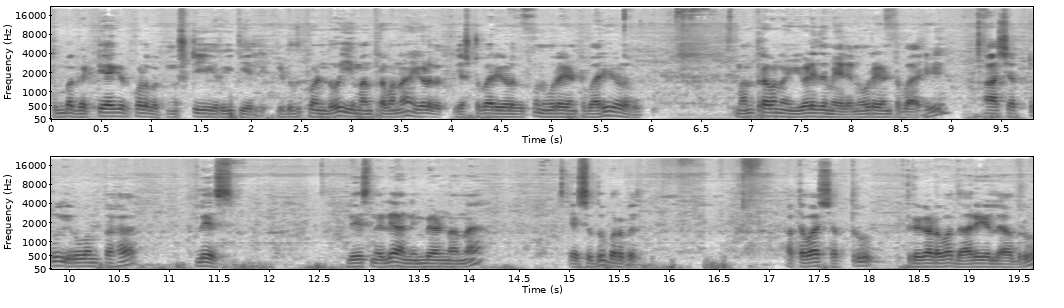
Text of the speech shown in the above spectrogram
ತುಂಬ ಗಟ್ಟಿಯಾಗಿ ಇಟ್ಕೊಳ್ಬೇಕು ಮುಷ್ಟಿ ರೀತಿಯಲ್ಲಿ. ಹಿಡಿದುಕೊಂಡು ಈ ಮಂತ್ರವನ್ನು ಹೇಳಬೇಕು. ಎಷ್ಟು ಬಾರಿ ಹೇಳಬೇಕು? ನೂರ ಎಂಟು ಬಾರಿ ಹೇಳಬೇಕು. ಮಂತ್ರವನ್ನು ಹೇಳಿದ ಮೇಲೆ ನೂರ ಎಂಟು ಬಾರಿ ಆ ಶತ್ರು ಇರುವಂತಹ ಪ್ಲೇಸ್, ಪ್ಲೇಸ್ನಲ್ಲಿ ಆ ನಿಂಬೆಹಣ್ಣನ್ನು ಎಸೆದು ಬರಬೇಕು. ಅಥವಾ ಶತ್ರು ತಿರುಗಾಡುವ ದಾರಿಯಲ್ಲಾದರೂ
